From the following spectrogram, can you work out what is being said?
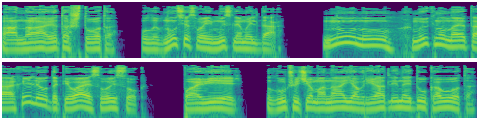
Она – это что-то», – улыбнулся своим мыслям Эльдар. «Ну-ну», – хмыкнул на это Ахелио, допивая свой сок. «Поверь, лучше, чем она, я вряд ли найду кого-то»,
